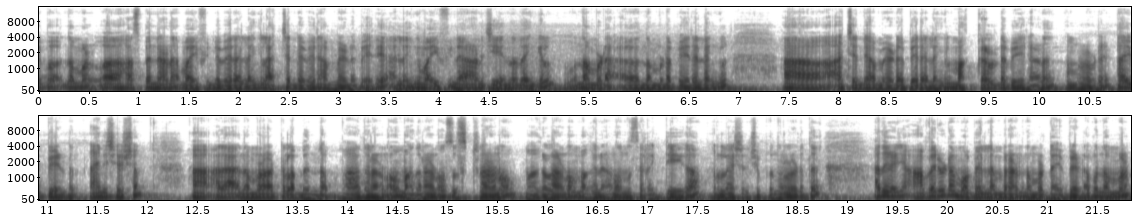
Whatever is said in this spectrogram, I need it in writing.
ഇപ്പോൾ നമ്മൾ ഹസ്ബൻഡാണ് വൈഫിന്റെ പേര് അല്ലെങ്കിൽ അച്ഛന്റെ പേര് അമ്മയുടെ പേര് അല്ലെങ്കിൽ വൈഫിനാണ് ചെയ്യുന്നതെങ്കിൽ നമ്മുടെ നമ്മുടെ പേര് അല്ലെങ്കിൽ അച്ഛന്റെ അമ്മയുടെ പേര് അല്ലെങ്കിൽ മക്കളുടെ പേരാണ് നമ്മളവിടെ ടൈപ്പ് ചെയ്യേണ്ടത്. അതിനുശേഷം അത് നമ്മളായിട്ടുള്ള ബന്ധം. ഫാദറാണോ മദറാണോ സിസ്റ്ററാണോ മകളാണോ മകനാണോ എന്ന് സെലക്ട് ചെയ്യുക റിലേഷൻഷിപ്പ് എന്നുള്ളടുത്ത്. അത് കഴിഞ്ഞ് അവരുടെ മൊബൈൽ നമ്പറാണ് നമ്മൾ ടൈപ്പ് ചെയ്യേണ്ടത്. അപ്പോൾ നമ്മൾ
